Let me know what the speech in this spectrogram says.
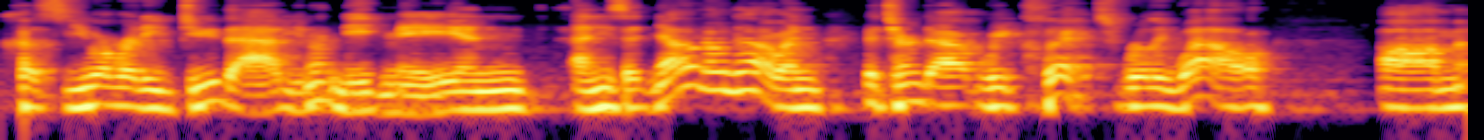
because you already do that you don't need me and and he said no no no and it turned out we clicked really well um,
